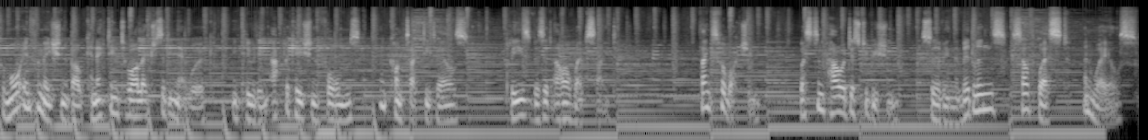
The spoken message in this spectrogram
For more information about connecting to our electricity network, including application forms and contact details, please visit our website. Thanks for watching. Western Power Distribution, serving the Midlands, South West and Wales.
